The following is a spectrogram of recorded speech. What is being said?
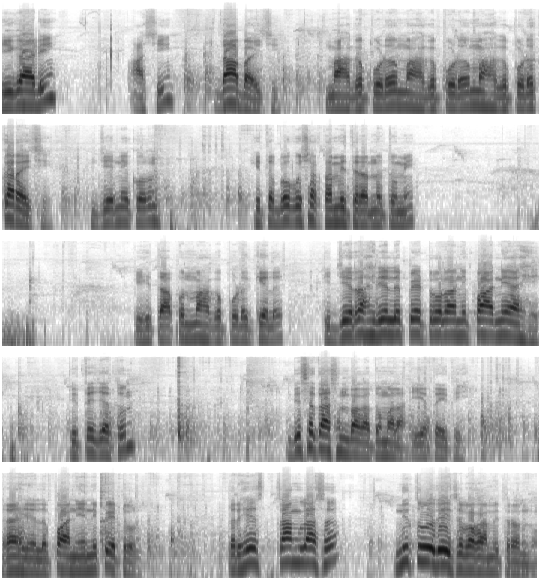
ही गाडी अशी दाबायची. मागं पुढं महागं पुढं महागं पुढं करायची. जेणेकरून इथं बघू शकता मित्रांनो तुम्ही. की इथं आपण मागं पुढं केलं की जे राहिलेलं पेट्रोल आणि पाणी आहे ते त्याच्यातून दिसत असेल बघा तुम्हाला येतं ते. राहिलेलं पाणी आणि पेट्रोल. तर हे चांगलं असं नितळू द्यायचं बघा मित्रांनो.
